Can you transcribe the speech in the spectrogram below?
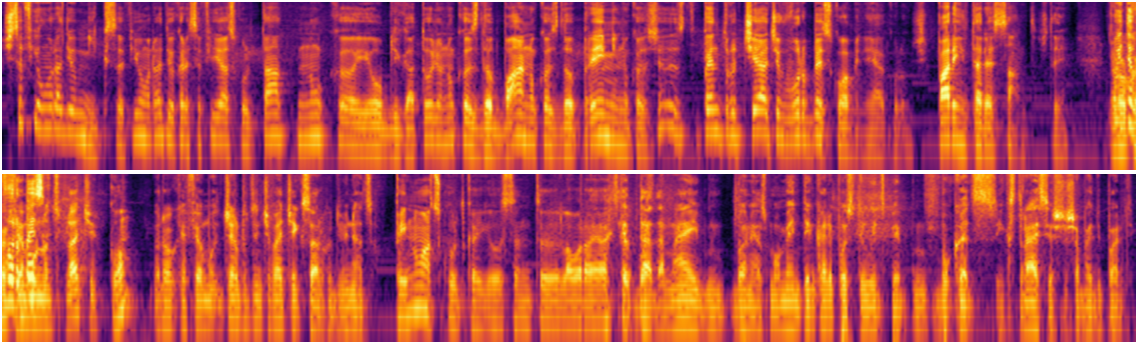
și să fie un radio mic, să fie un radio care să fie ascultat, nu că e obligatoriu, nu că îți dă bani, nu că îți dă premii, nu că pentru ceea ce vorbesc cu oamenii acolo. Și pare interesant, știi? Uite, Rock vorbesc... nu-ți place? Cum? Rock FM, cel puțin ce face Exarhu dimineața. Păi nu ascult, că eu sunt uh, la ora aia. E, da, dar mai ai bănuiesc momente în care poți să te uiți pe bucăți extrase și așa mai departe.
